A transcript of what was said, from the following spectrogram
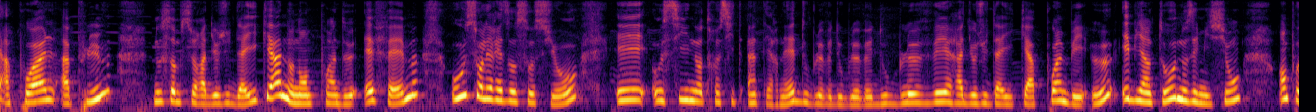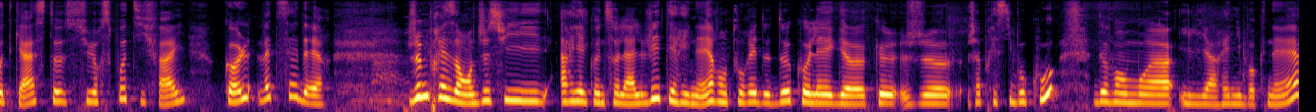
à poil, à plumes. Nous sommes sur Radio Judaïka, 90.2 FM, ou sur les réseaux sociaux, et aussi notre site internet www.radiojudaïka.be, et bientôt nos émissions en podcast sur Spotify, Colvette CDR. Je me présente, je suis Ariel Consolal, vétérinaire, entourée de deux collègues euh, que j'apprécie beaucoup. Devant moi, il y a Rémi Bockner,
